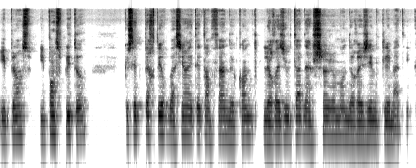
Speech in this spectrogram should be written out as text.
Il pense, plutôt que cette perturbation était en fin de compte le résultat d'un changement de régime climatique.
